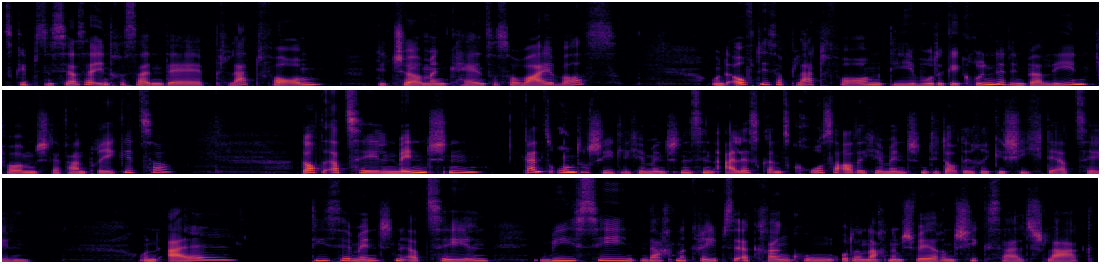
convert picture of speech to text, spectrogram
Es gibt eine sehr, sehr interessante Plattform, die German Cancer Survivors. Und auf dieser Plattform, die wurde gegründet in Berlin vom Stefan Bregitzer, dort erzählen Menschen, ganz unterschiedliche Menschen, es sind alles ganz großartige Menschen, die dort ihre Geschichte erzählen. Und all diese Menschen erzählen, wie sie nach einer Krebserkrankung oder nach einem schweren Schicksalsschlag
